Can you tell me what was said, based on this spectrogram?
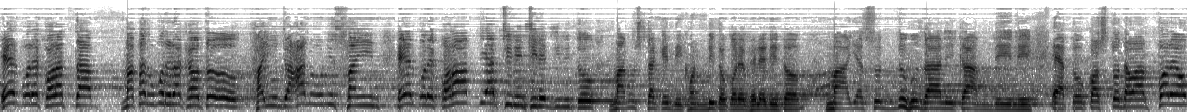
এরপরে মাথার উপরে রাখা হতো। এরপরে করাত দিয়া চিরে জীবিত মানুষটাকে দ্বিখণ্ডিত করে ফেলে দিত। এত কষ্ট দেওয়ার পরেও,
